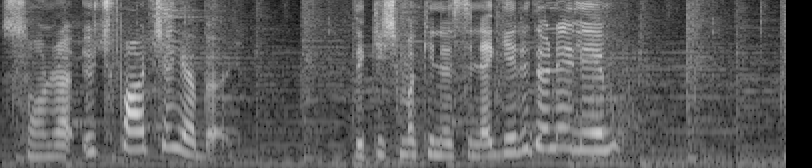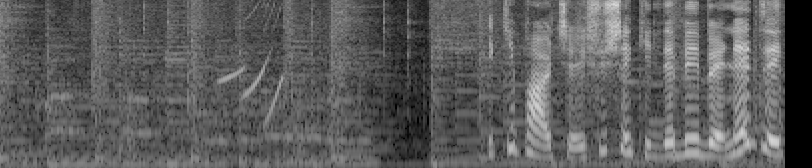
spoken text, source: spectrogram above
Sonra üç parçaya böl. Dikiş makinesine geri dönelim. İki parçayı şu şekilde birbirine dik.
